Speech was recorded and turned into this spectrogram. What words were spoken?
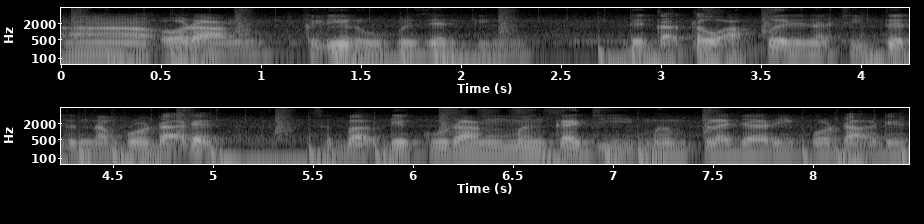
uh, orang keliru presenting. Dia tak tahu apa dia nak cerita tentang produk dia. Sebab dia kurang mengkaji mempelajari produk dia.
